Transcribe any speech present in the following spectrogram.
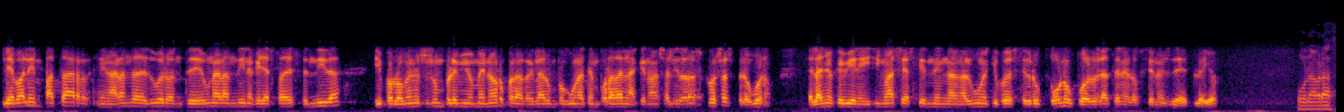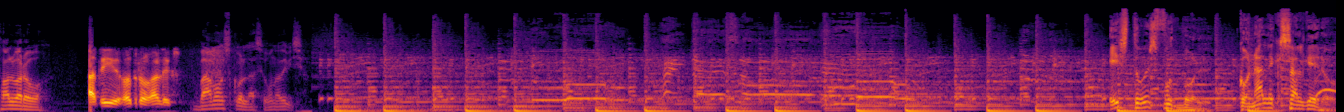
le vale empatar en Aranda de Duero ante una Arandina que ya está descendida y por lo menos es un premio menor para arreglar un poco una temporada en la que no han salido las cosas, pero bueno, el año que viene y si más se ascienden a algún equipo de este grupo uno volverá a tener opciones de playoff. Un abrazo Álvaro. A ti, otro, Alex. Vamos con la segunda división. Esto es fútbol con Alex Salguero.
